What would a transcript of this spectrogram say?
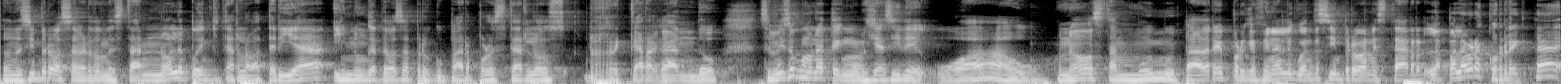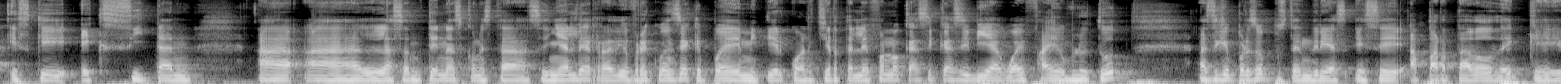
donde siempre vas a ver dónde están, no le pueden quitar la batería y nunca te vas a preocupar por estarlos recargando. Se me hizo como una tecnología así de wow, ¿no? Está muy, muy padre porque al final de cuentas siempre van a estar. La palabra correcta es que excitan a, las antenas con esta señal de radiofrecuencia que puede emitir cualquier teléfono casi casi vía Wi-Fi o Bluetooth. Así que por eso pues tendrías ese apartado de que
